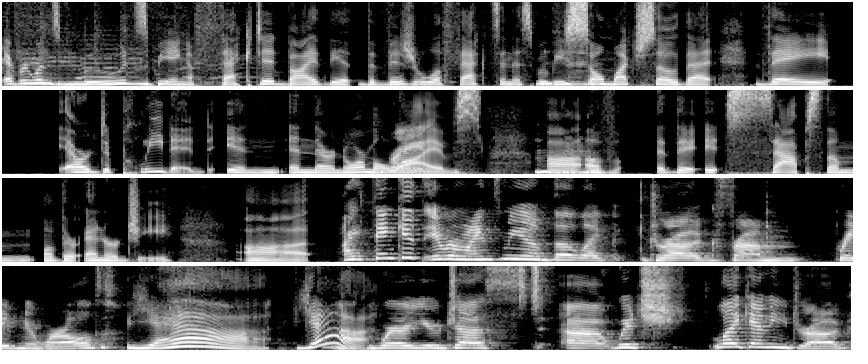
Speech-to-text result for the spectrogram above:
everyone's moods being affected by the the visual effects in this movie so much so that they are depleted in in their normal Right. lives uh, of they, it saps them of their energy uh, I think it it reminds me of the like drug from Brave New World. yeah. Yeah. Where you just uh which like any drug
